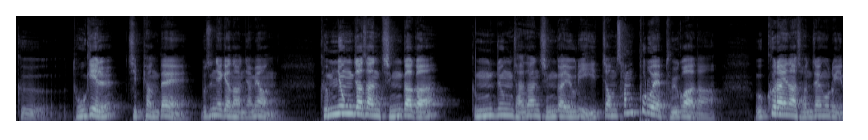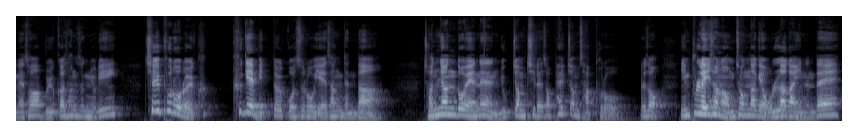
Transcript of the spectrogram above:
그 독일 지표인데 무슨 얘기가 나왔냐면 금융자산 증가가 금융자산 증가율이 2.3%에 불과하다. 우크라이나 전쟁으로 인해서 물가 상승률이 7%를 크 게 밑돌 것으로 예상된다. 전년도에는 6.7에서 8.4%. 그래서 인플레이션은 엄청나게 올라가 있는데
